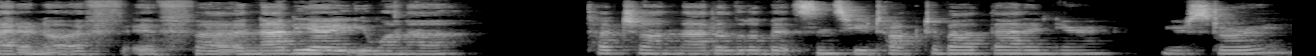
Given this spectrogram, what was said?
I don't know if if uh, Nadia, you want to touch on that a little bit since you talked about that in your your story?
